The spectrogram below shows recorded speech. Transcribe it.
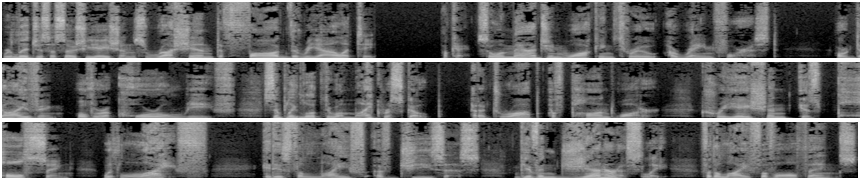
religious associations rush in to fog the reality. Okay, so imagine walking through a rainforest or diving over a coral reef. Simply look through a microscope at a drop of pond water. Creation is pulsing with life. It is the life of Jesus, given generously for the life of all things.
